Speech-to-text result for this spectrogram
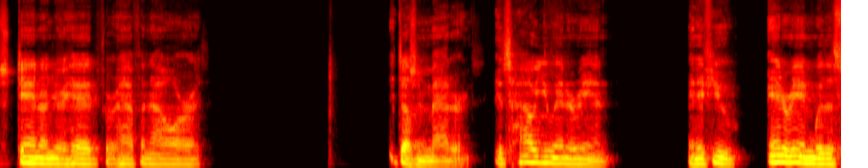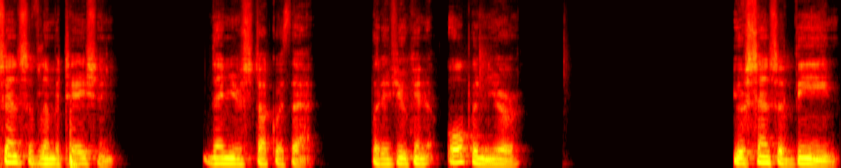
stand on your head for half an hour, it doesn't matter. It's how you enter in. And if you enter in with a sense of limitation, then you're stuck with that. But if you can open your your sense of being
